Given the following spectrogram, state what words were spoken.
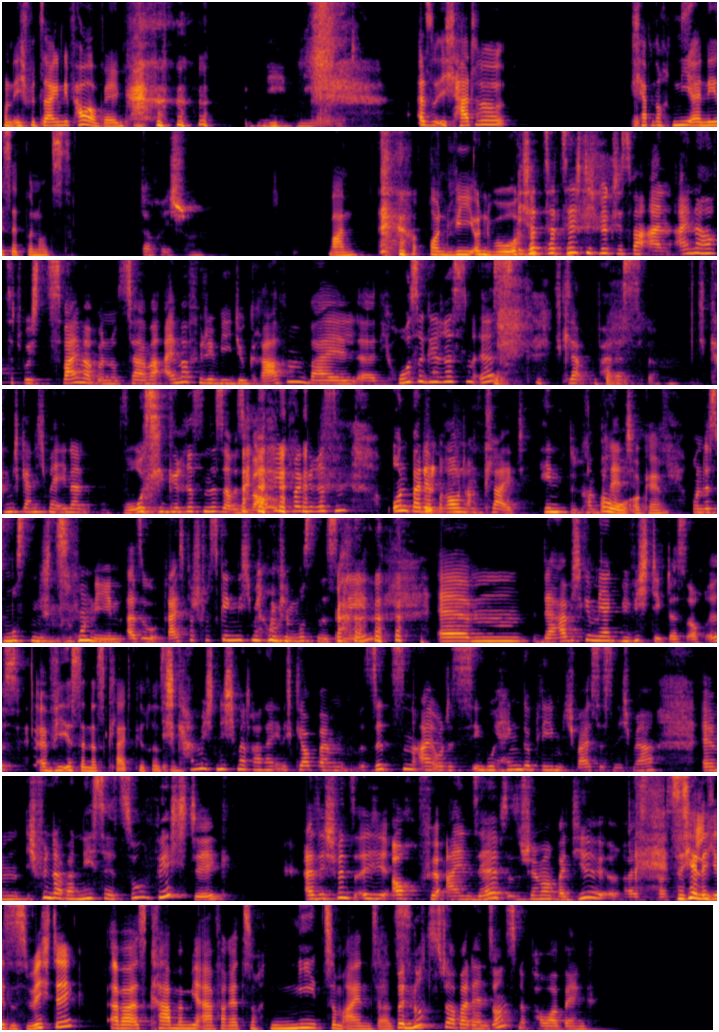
Und ich würde sagen, die Powerbank. Nee, Nähset. Also ich hatte, ich habe noch nie ein Nähset benutzt. Doch, ich schon. Wann und wie und wo. Ich hatte tatsächlich wirklich, es war an einer Hochzeit, wo ich es zweimal benutzt habe. Einmal für den Videografen, weil äh, die Hose gerissen ist. Ich glaube, war das, ähm, ich kann mich gar nicht mehr erinnern, wo sie gerissen ist, aber sie war auf jeden Fall gerissen. Und bei der Braut am Kleid, hinten komplett. oh, okay. Und das mussten wir so nähen. Also Reißverschluss ging nicht mehr und wir mussten es nähen. ähm, da habe ich gemerkt, wie wichtig das auch ist. Äh, Wie ist denn das Kleid Ich gerissen? kann mich nicht mehr dran erinnern. Ich glaube, beim Sitzen oder es ist irgendwo hängen geblieben. Ich weiß es nicht mehr. Ähm, ich finde aber nächste jetzt so wichtig. Also ich finde es auch für einen selbst. Also stell mal, bei dir reißt was. Sicherlich ist es wichtig, aber es kam bei mir einfach jetzt noch nie zum Einsatz. Benutzt du aber denn sonst eine Powerbank?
